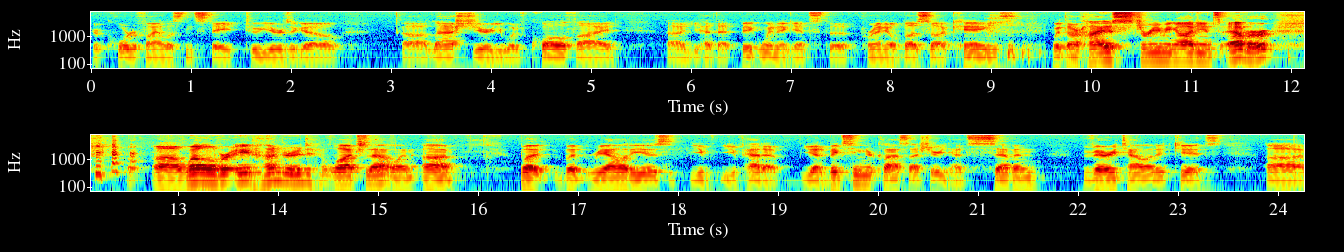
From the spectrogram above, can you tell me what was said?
you're a quarterfinalist in state two years ago. Uh, last year, you would have qualified. Uh, you had that big win against the perennial Buzzsaw Kings with our highest streaming audience ever. Uh, well over 800 watched that one. Uh, but but reality is you've you've had a you had a big senior class last year. You had seven very talented kids, uh,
